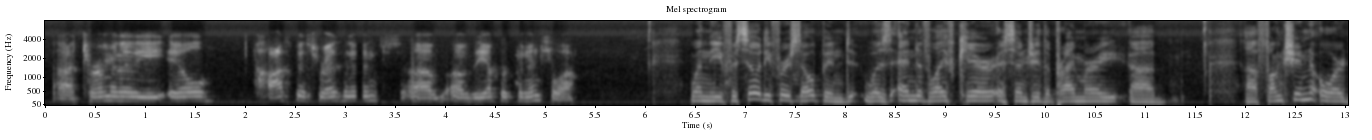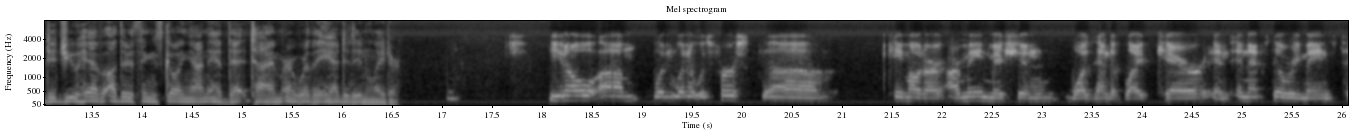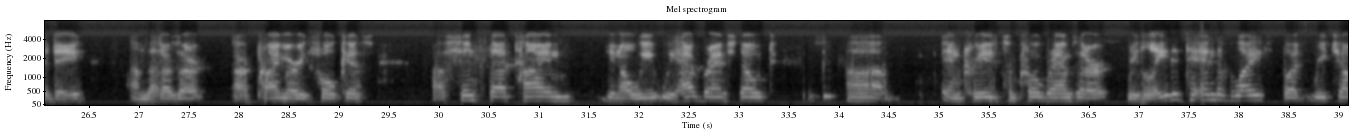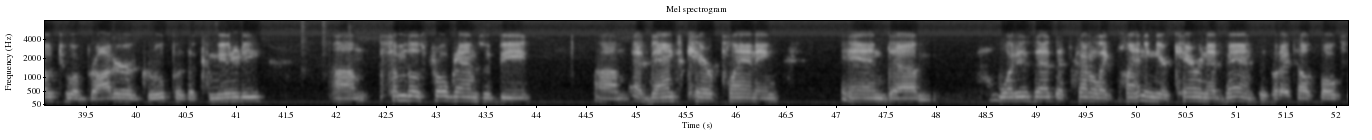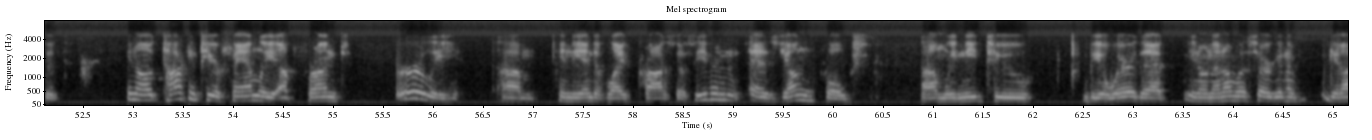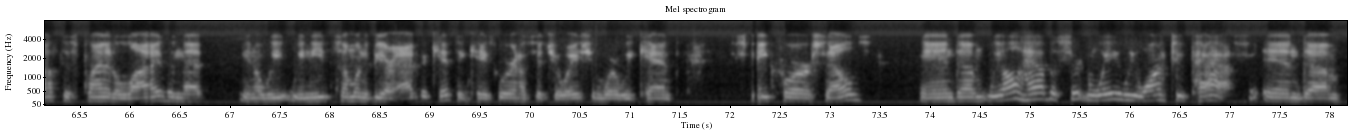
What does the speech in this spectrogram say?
uh, terminally ill hospice residents of, of the Upper Peninsula. When the facility first opened, was end of life care essentially the primary uh, uh, function, or did you have other things going on at that time, or were they added in later? You know, um, when when it was first uh, came out, our, our main mission was end of life care, and, and that still remains today. Um, that was our, our primary focus. Uh, since that time, you know, we, we have branched out uh, and created some programs that are related to end of life, but reach out to a broader group of the community. Um, some of those programs would be um, advanced care planning, and um, what is that? That's kind of like planning your care in advance, is what I tell folks. It's you know talking to your family up front early um, in the end of life process. Even as young folks, um, we need to be aware that you know none of us are going to get off this planet alive, and that you know we we need someone to be our advocate in case we're in a situation where we can't speak for ourselves. And um, we all have a certain way we want to pass. And um,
